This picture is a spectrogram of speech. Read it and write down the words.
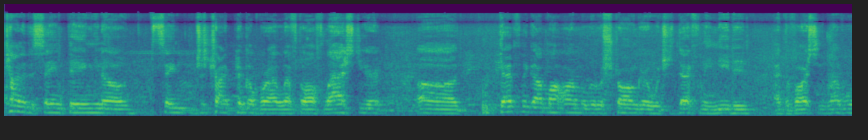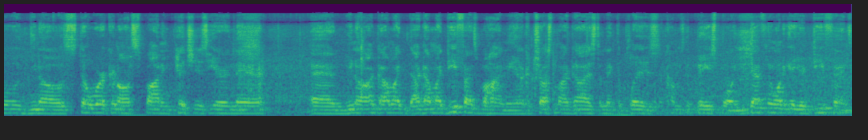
kind of the same thing, you know. Same, just trying to pick up where I left off last year. Uh, definitely got my arm a little stronger, which is definitely needed at the varsity level. You know, still working on spotting pitches here and there. And you know, I got my I got my defense behind me. I can trust my guys to make the plays. When it comes to baseball, you definitely want to get your defense.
